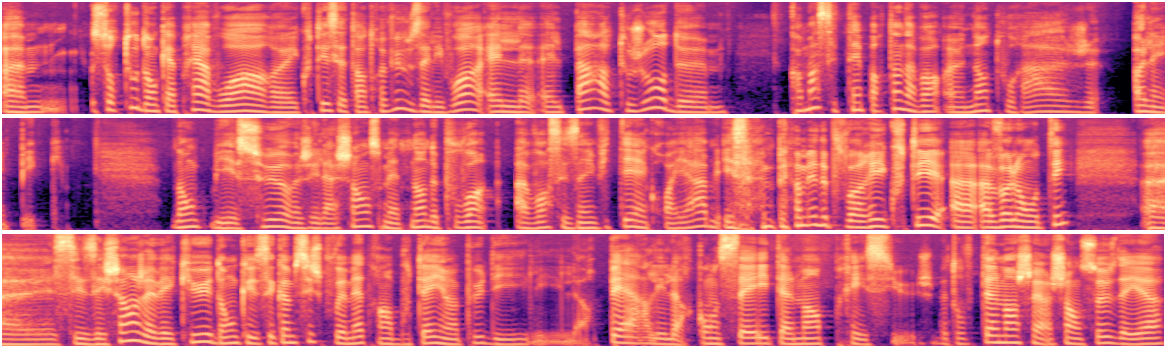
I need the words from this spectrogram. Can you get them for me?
Euh, surtout, donc, après avoir euh, écouté cette entrevue, vous allez voir, elle, elle parle toujours de comment c'est important d'avoir un entourage olympique? Donc, bien sûr, j'ai la chance maintenant de pouvoir avoir ces invités incroyables et ça me permet de pouvoir réécouter à volonté euh, ces échanges avec eux. Donc, c'est comme si je pouvais mettre en bouteille un peu leurs perles et leurs conseils tellement précieux. Je me trouve tellement chanceuse d'ailleurs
